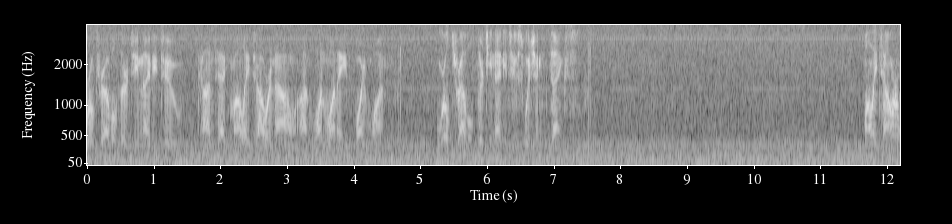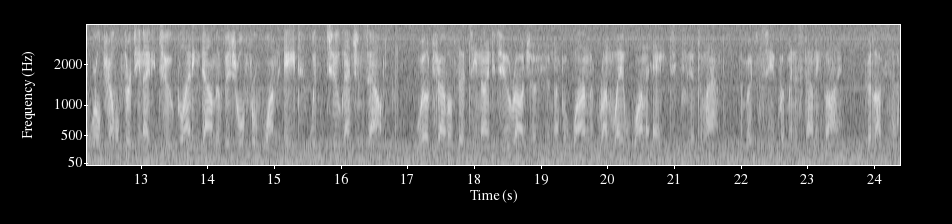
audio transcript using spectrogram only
World Travel 1392. Contact Male Tower now on 118.1. World Travel 1392 switching. Thanks. Male Tower, World Travel 1392, gliding down the visual for 1-8 with two engines out. World Travel 1392, roger. Your number one, runway 18, cleared to land. Emergency equipment is standing by. Good luck, sir.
